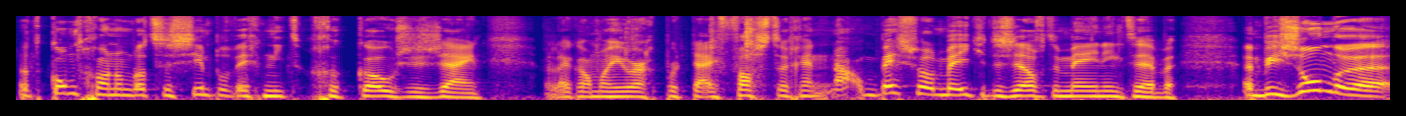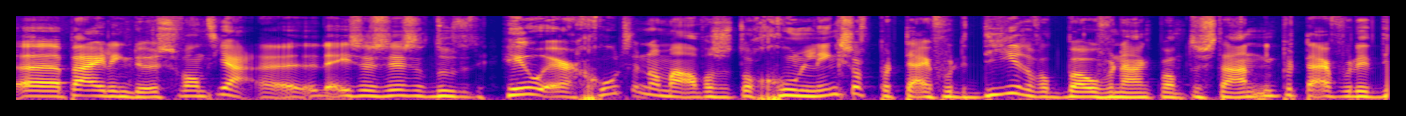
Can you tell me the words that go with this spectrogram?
Dat komt gewoon omdat ze simpelweg niet gekozen zijn. We lijken allemaal heel erg partijvastig en nou best wel een beetje dezelfde mening te hebben. Een bijzondere eh, peiling dus, want ja, eh, de D66 doet het heel erg goed. En normaal was het toch GroenLinks of Partij voor de Dieren wat bovenaan kwam te staan. Die Partij voor de Dieren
